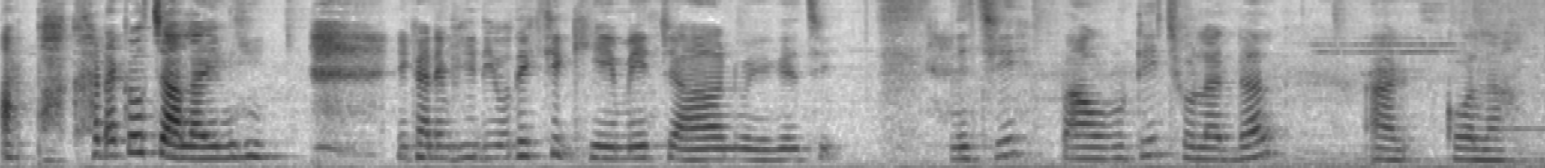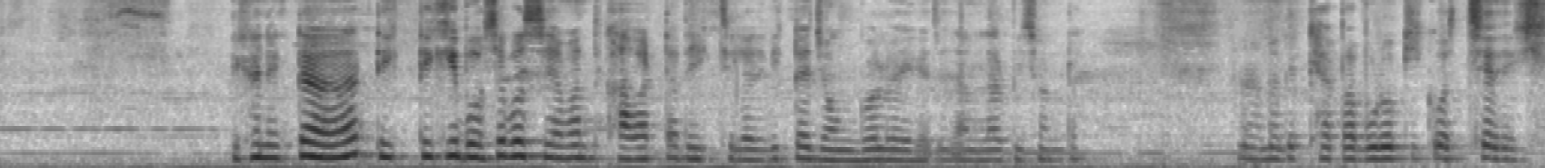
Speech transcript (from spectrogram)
আর পাখাটাকেও চালাইনি। এখানে ভিডিও দেখছি, ঘেমে চান হয়ে গেছি। নিচ্ছি পাউরুটি, ছোলার ডাল আর কলা। এখানে একটা টিকটিকি বসে বসে আমার খাবারটা দেখছিল, আর এদিকটা জঙ্গল হয়ে গেছে জানলার পিছনটা। আমাদের খ্যাপা বুড়ো কি করছে দেখি।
